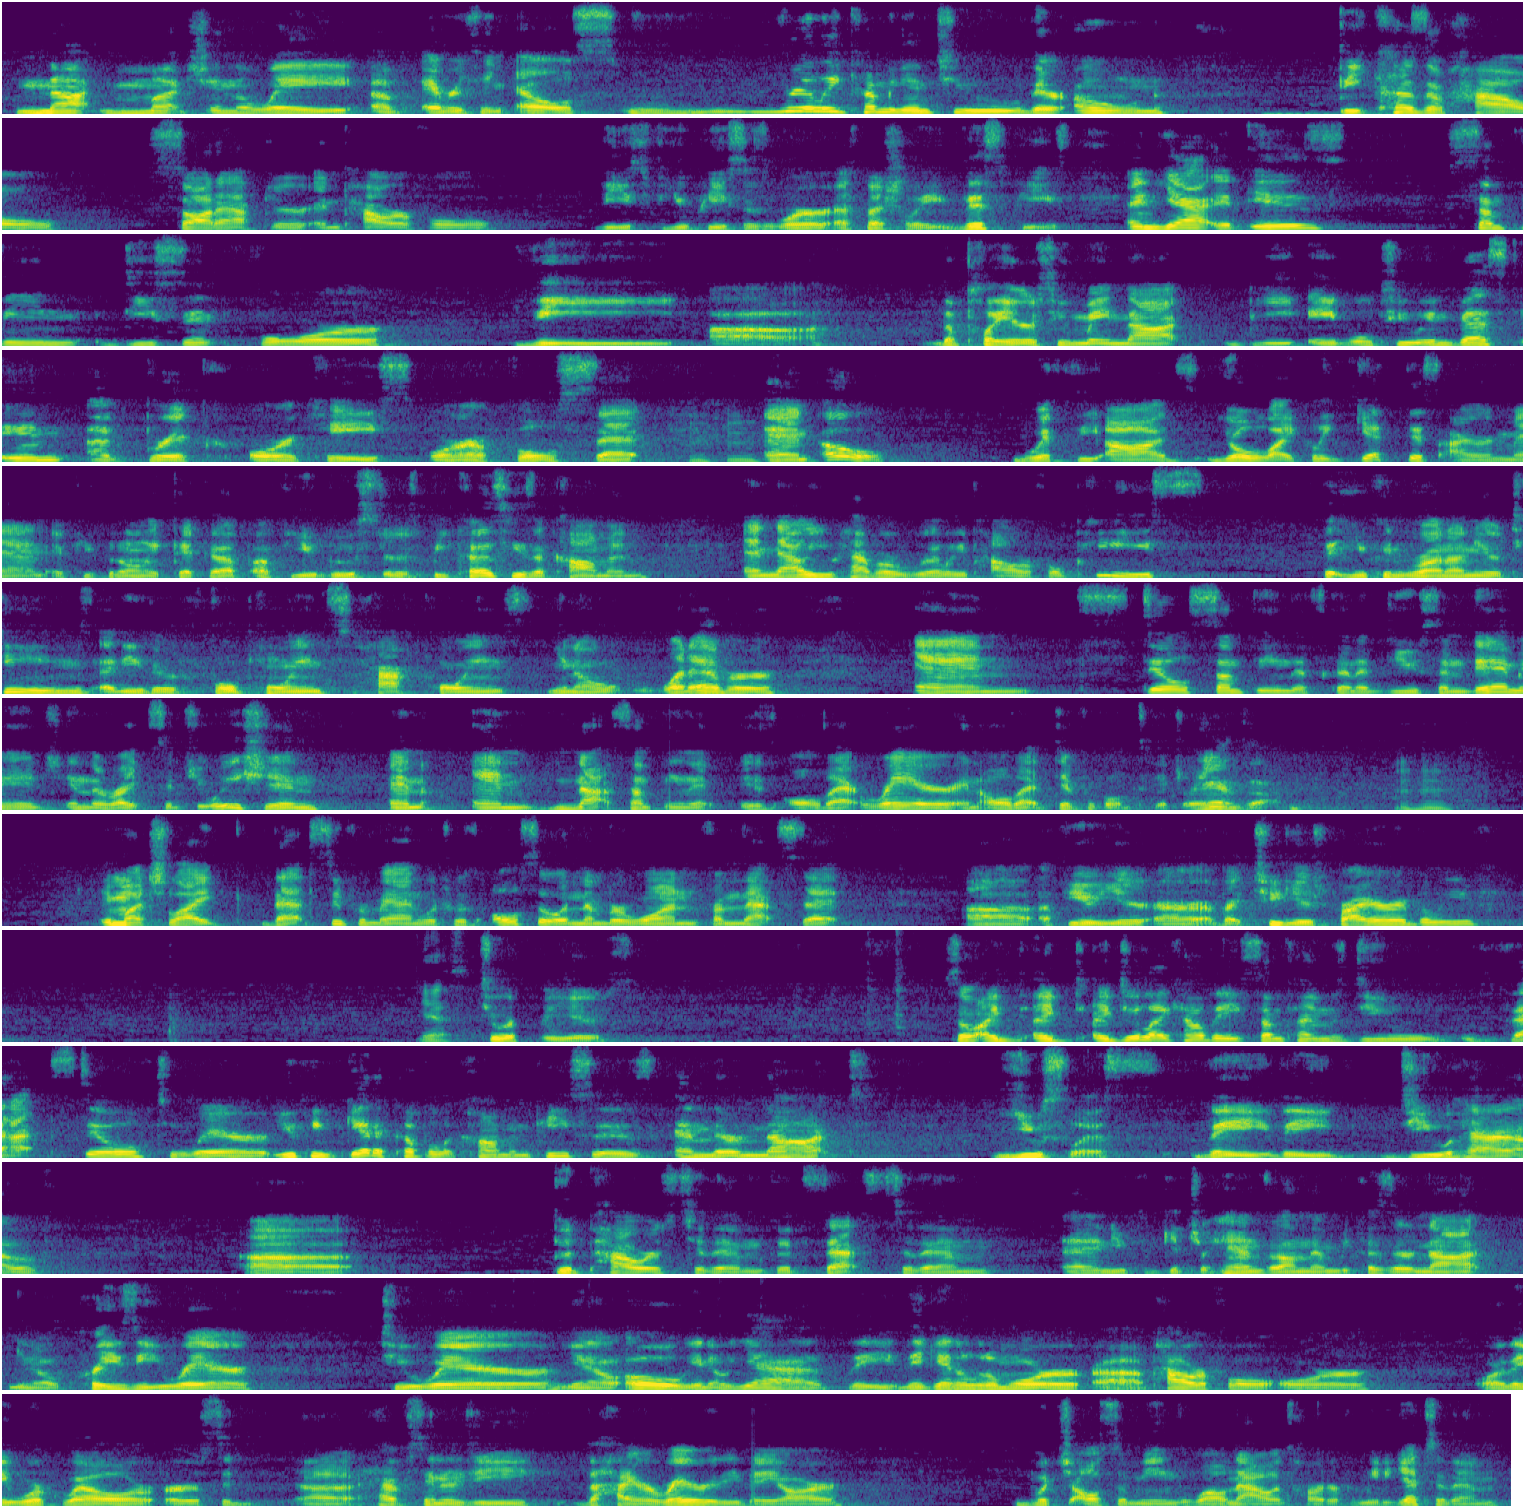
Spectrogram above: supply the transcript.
not much in the way of everything else really coming into their own because of how sought after and powerful these few pieces were, especially this piece. And yeah, it is something decent for the uh, the players who may not be able to invest in a brick or a case or a full set. Mm-hmm. And oh, with the odds, you'll likely get this Iron Man if you can only pick up a few boosters because he's a common. And now you have a really powerful piece that you can run on your teams at either full points, half points, you know, whatever, and still something that's going to do some damage in the right situation and and not something that is all that rare and all that difficult to get your hands on. Mm-hmm. Much like that Superman, which was also a number one from that set uh, a few years, uh, about two years prior, I believe, Yes. two or three years. So I, I, I do like how they sometimes do that still to where you can get a couple of common pieces and they're not useless. They they do have uh, good powers to them, good stats to them, and you can get your hands on them because they're not you know crazy rare to where you know oh you know yeah they, they get a little more uh, powerful or or they work well or, or uh, have synergy the higher rarity they are which also means well now it's harder for me to get to them.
